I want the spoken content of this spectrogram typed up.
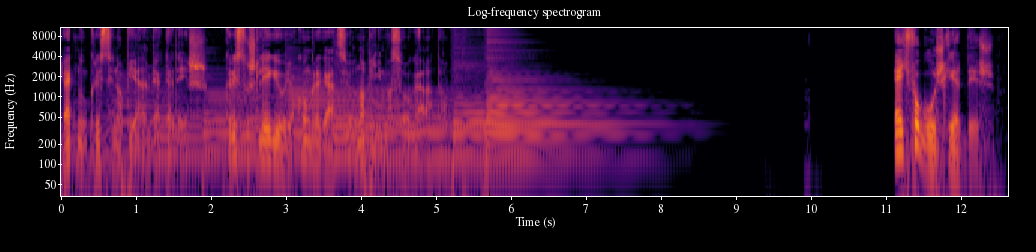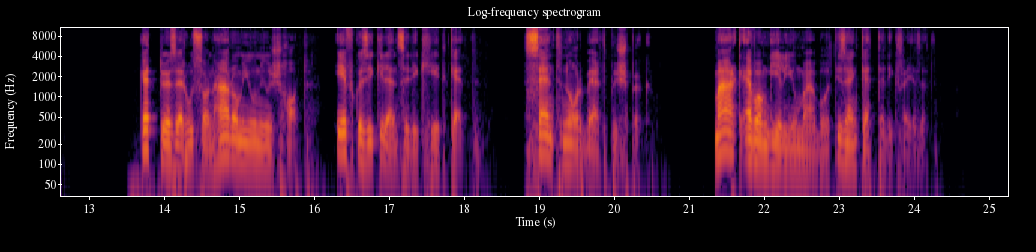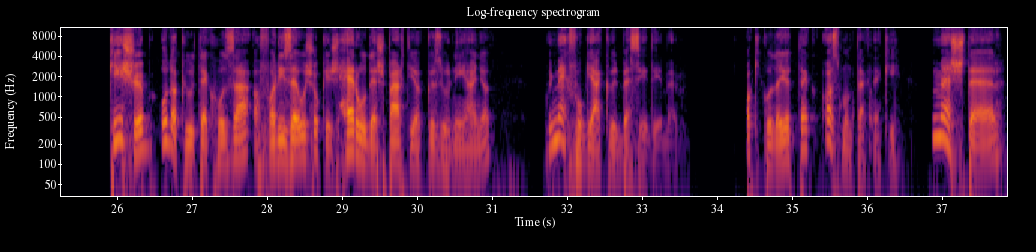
Regnum Christi napi elmélkedés. Krisztus légiója kongregáció napi ima szolgálata. Egy fogós kérdés. 2023. június 6. Évközi 9. hét kedd. Szent Norbert püspök. Márk evangéliumából 12. fejezet. Később oda küldtek hozzá a farizeusok és Heródes pártiak közül néhányat, hogy megfogják őt beszédében. Akik odajöttek, azt mondták neki, Mester,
